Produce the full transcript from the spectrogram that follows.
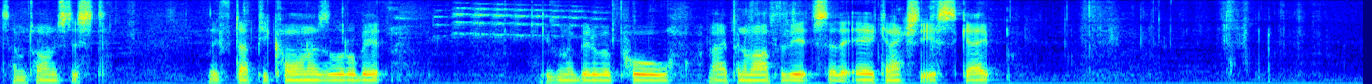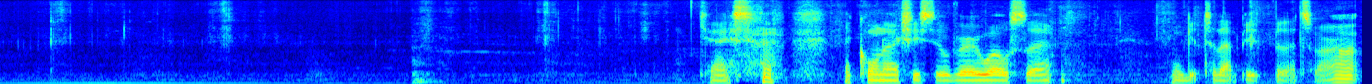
sometimes just lift up your corners a little bit, give them a bit of a pull and open them up a bit so the air can actually escape. Okay, so that corner actually sealed very well so we'll get to that bit but that's alright.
